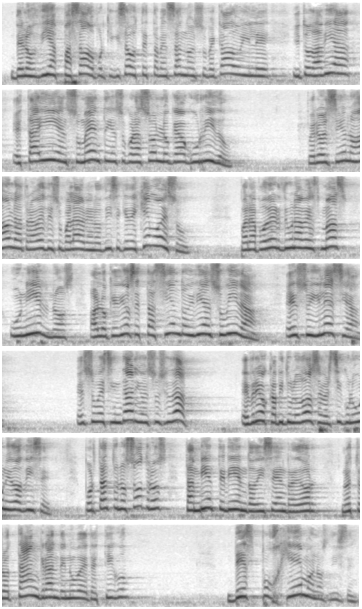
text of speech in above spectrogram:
de los días pasados, porque quizás usted está pensando en su pecado y, le, y todavía está ahí en su mente y en su corazón lo que ha ocurrido. Pero el Señor nos habla a través de su palabra y nos dice que dejemos eso para poder de una vez más unirnos a lo que Dios está haciendo hoy día en su vida, en su iglesia, en su vecindario, en su ciudad. Hebreos capítulo 12, versículo 1 y 2 dice, por tanto nosotros también teniendo, dice alrededor, nuestro tan grande nube de testigos, despojémonos, dice,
